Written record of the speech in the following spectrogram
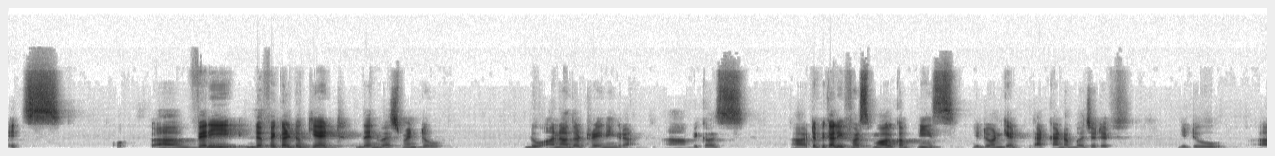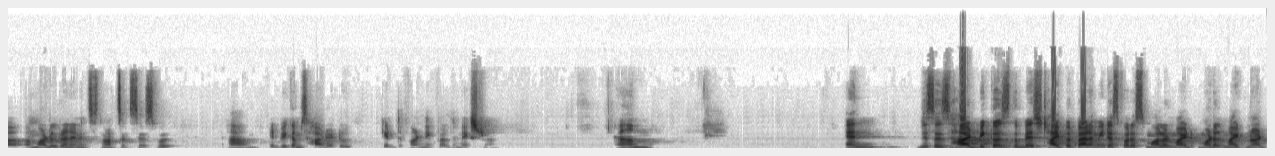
it's uh, very difficult to get the investment to do another training run. Uh, because uh, typically for small companies, you don't get that kind of budget if you do uh, a model run and it's not successful, um, it becomes harder to get the funding for the next run. Um, and this is hard because the best hyperparameters for a smaller model might not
